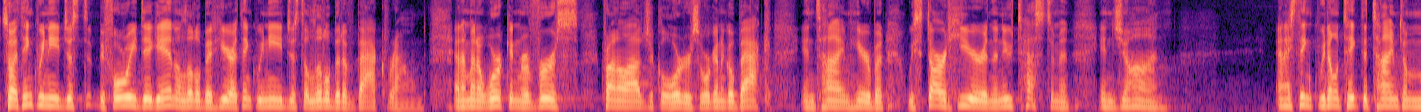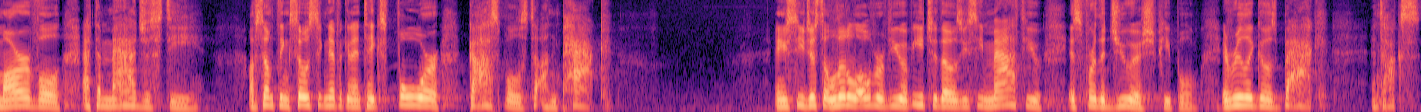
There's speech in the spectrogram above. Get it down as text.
So I think we need just, before we dig in a little bit here, I think we need just a little bit of background. And I'm going to work in reverse chronological order. So we're going to go back in time here, but we start here in the New Testament in John. And I think we don't take the time to marvel at the majesty of something so significant, it takes four gospels to unpack. And you see just a little overview of each of those. You see, Matthew is for the Jewish people. It really goes back and talks,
